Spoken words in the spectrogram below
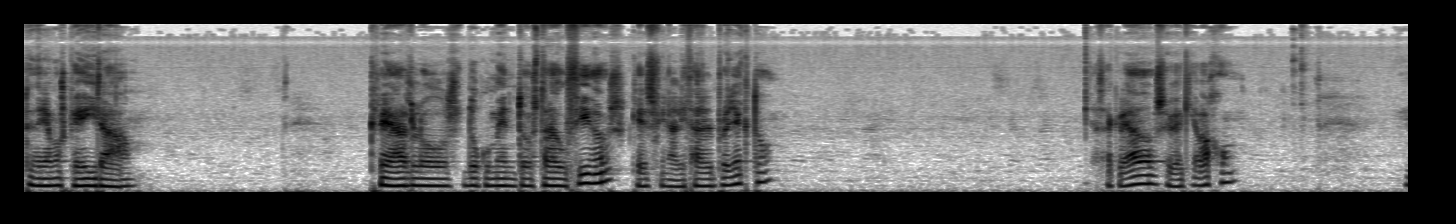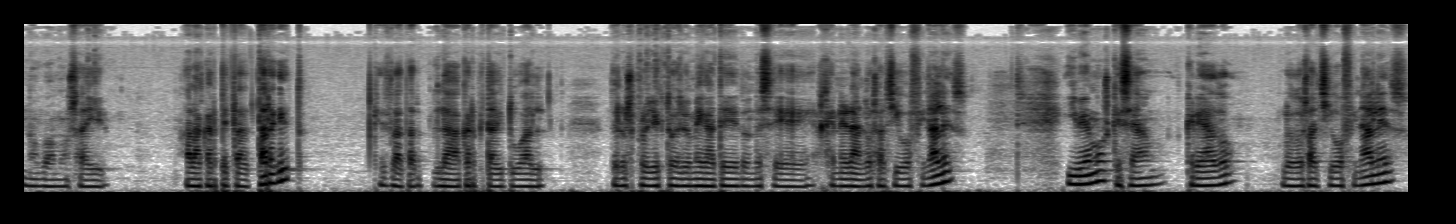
tendríamos que ir a crear los documentos traducidos, que es finalizar el proyecto. Ya se ha creado, se ve aquí abajo. Nos vamos a ir a la carpeta target, que es la, la carpeta habitual de los proyectos de Omega T donde se generan los archivos finales y vemos que se han creado los dos archivos finales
